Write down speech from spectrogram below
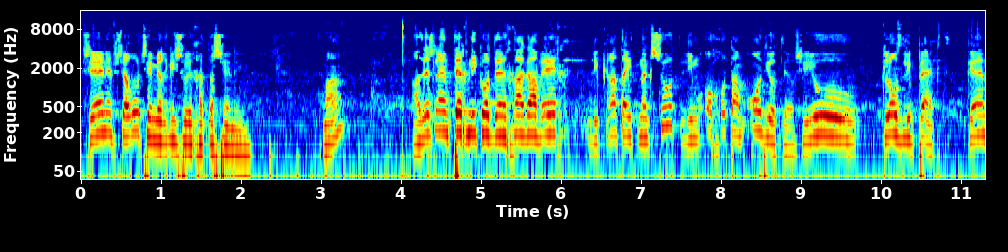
שאין אפשרות שהם ירגישו אחד את השני. מה? אז יש להם טכניקות, דרך אגב, איך לקראת ההתנגשות, למעוך אותם עוד יותר, שיהיו closely packed, כן?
